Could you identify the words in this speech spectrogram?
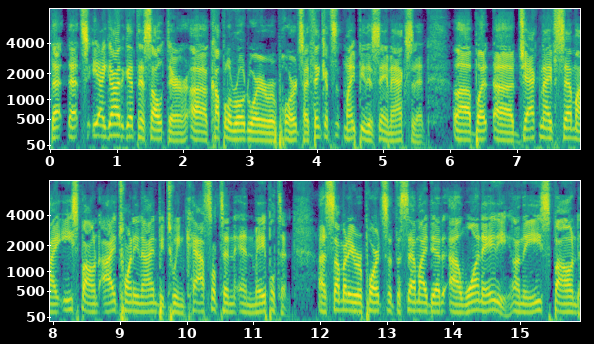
that that's I got to get this out there. Uh, a couple of Road Warrior reports. I think it might be the same accident, uh, but uh, jackknife semi eastbound I twenty nine between Casselton and Mapleton. Uh, somebody reports that the semi did uh, 180 on the eastbound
